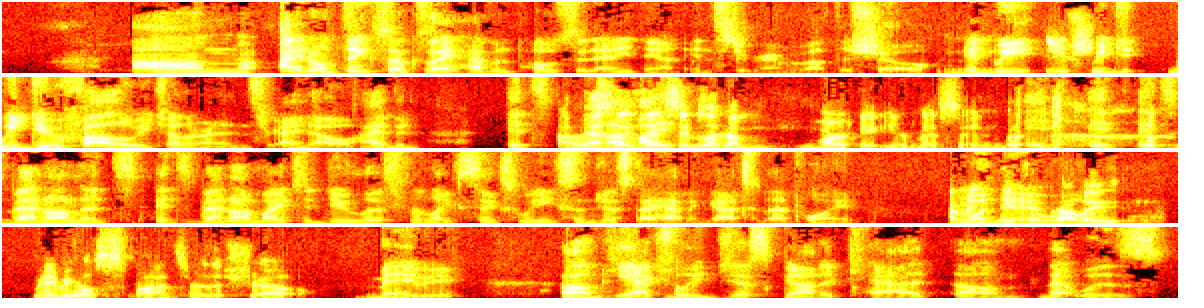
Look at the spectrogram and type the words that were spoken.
Um, I don't think so because I haven't posted anything on Instagram about the show. Mm, and we we do, we do follow each other on Instagram. I know. I've been. It's been say on my. that seems like a market you're missing, but it, it it's been on its it's been on my to do list for like six weeks and just I haven't got to that point. I mean, one he can probably maybe he'll sponsor the show. Maybe. Um, he actually just got a cat um, that was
